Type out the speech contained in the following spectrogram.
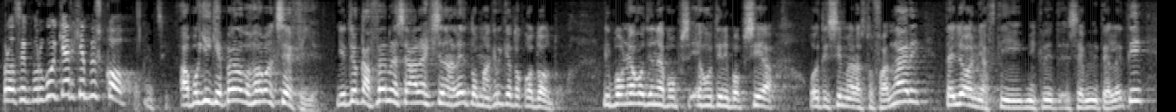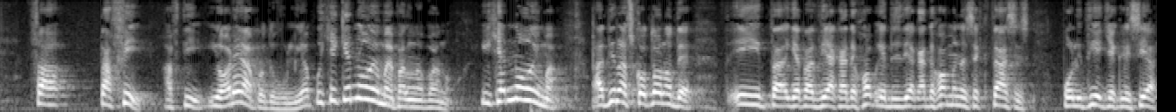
Πρωθυπουργού και Αρχιεπισκόπου. Έτσι. Από εκεί και πέρα το θέμα ξέφυγε. Γιατί ο καθένας άρχισε να λέει το μακρύ και το κοντό του. Λοιπόν, έχω την, έχω την υποψία ότι σήμερα στο φανάρι τελειώνει αυτή η μικρή σεμνή τελετή. Θα ταφεί αυτή η ωραία πρωτοβουλία που είχε και νόημα, επαναλαμβάνω. Είχε νόημα. Αντί να σκοτώνονται για, τα διακατεχό, για τις διακατεχόμενες εκτάσεις πολιτεία και εκκλησία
